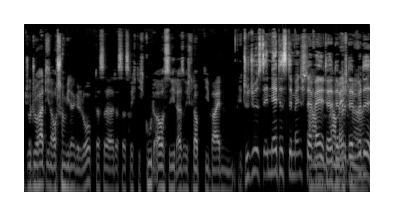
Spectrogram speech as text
Juju hat ihn auch schon wieder gelobt, dass er, dass das richtig gut aussieht. Also ich glaube, die beiden Juju ist der netteste Mensch der Haben- Welt. Der, der, der würde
